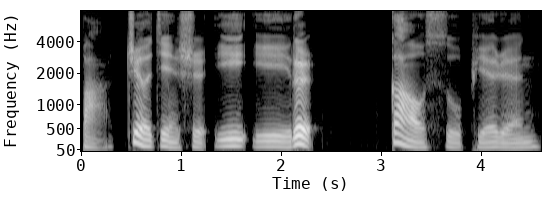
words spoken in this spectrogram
把这件事, 이 일을 告诉别人,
